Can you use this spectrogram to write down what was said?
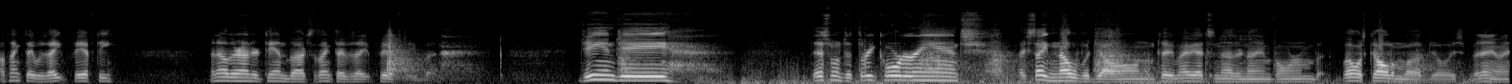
I think they was 850 I know they're under 10 bucks. I think they was 850 but G&G, this one's a three quarter inch. They say Nova Jaw on them too. Maybe that's another name for them, but we always call them Lovejoys. But anyway,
